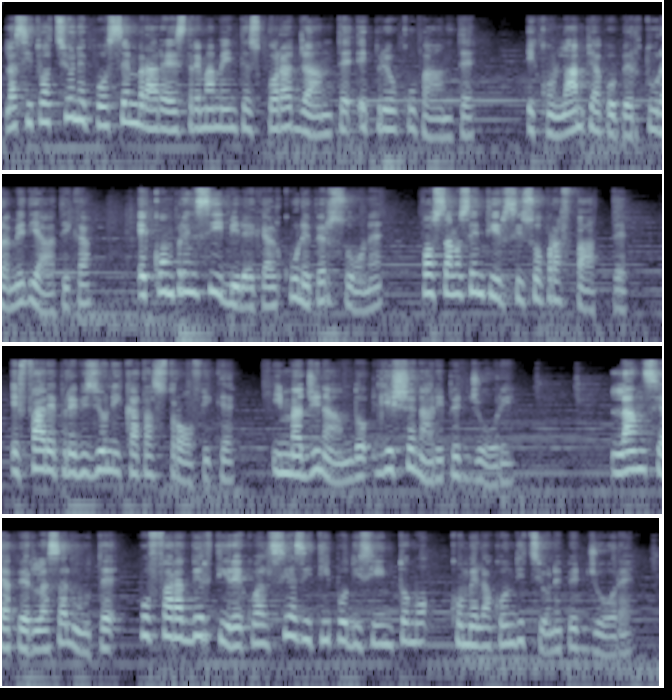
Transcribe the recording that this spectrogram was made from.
la situazione può sembrare estremamente scoraggiante e preoccupante e con l'ampia copertura mediatica è comprensibile che alcune persone possano sentirsi sopraffatte e fare previsioni catastrofiche, immaginando gli scenari peggiori. L'ansia per la salute può far avvertire qualsiasi tipo di sintomo come la condizione peggiore.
